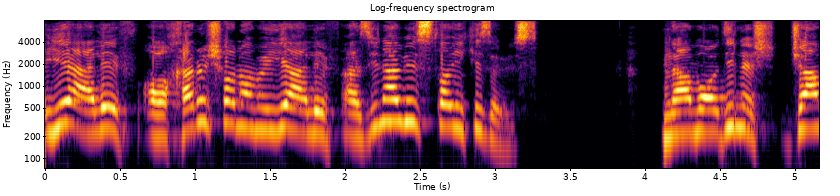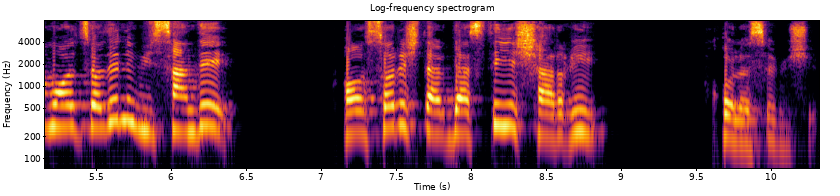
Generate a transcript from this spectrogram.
یه الف آخر شاهنامه یه الف. از این اوستا یکی زوستا نمادینش جمالزاده نویسنده. آثارش در دسته شرقی. خلاصه میشه.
